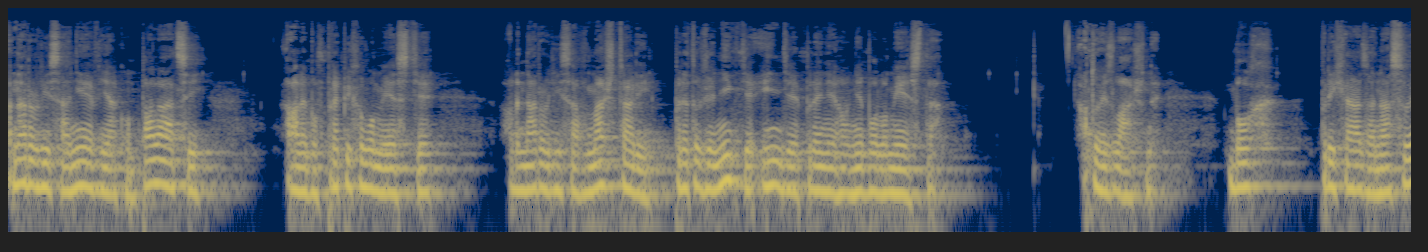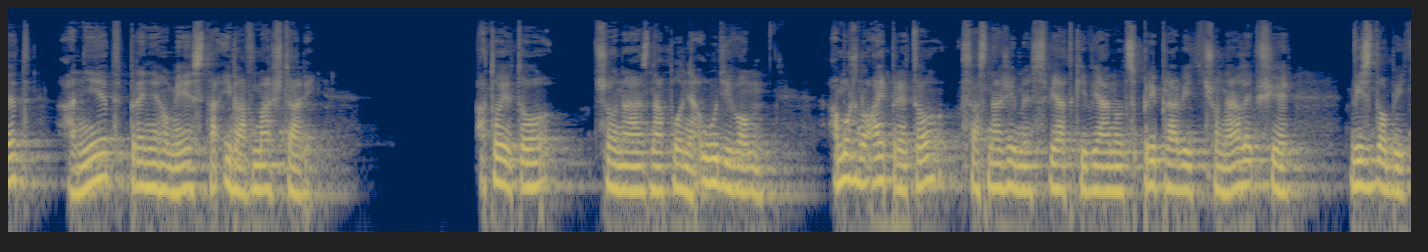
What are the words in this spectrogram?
A narodí sa nie v nejakom paláci alebo v prepichovom mieste, ale narodí sa v maštali, pretože nikde inde pre neho nebolo miesta. A to je zvláštne. Boh prichádza na svet a nie pre neho miesta iba v maštali. A to je to, čo nás naplňa údivom. A možno aj preto sa snažíme Sviatky Vianoc pripraviť čo najlepšie, vyzdobiť,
